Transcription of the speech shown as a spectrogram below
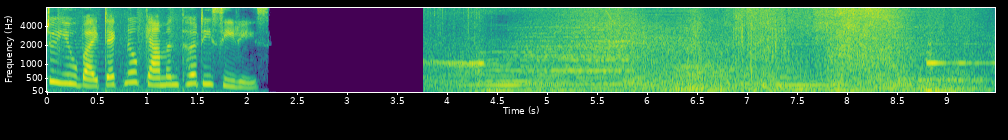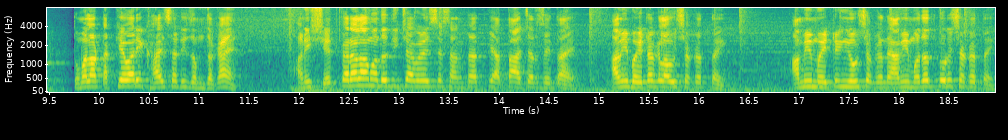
to you by Techno Camon 30 series. तुम्हाला टक्केवारी खायसाठी जमतं काय? आणि शेतकऱ्याला मदतीच्या वेळेस ते सांगतात की आता आचारसंहिता आहे. आम्ही बैठक लावू शकत नाही. आम्ही मीटिंग घेऊ शकत नाही. आम्ही मदत करू शकत नाही.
